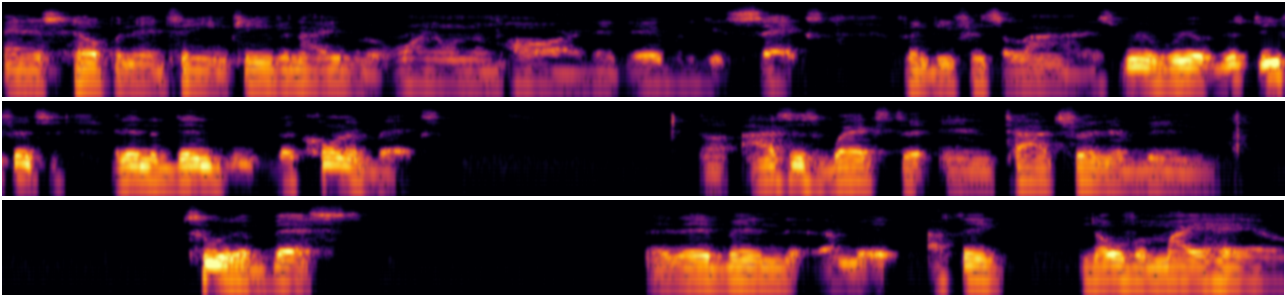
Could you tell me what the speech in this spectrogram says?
and it's helping that team. Teams are not able to run on them hard. They, they're able to get sacks from the defensive line. It's been real. This defense, and then the then the cornerbacks. Uh, Isis Waxter and Ty Trent have been two of the best. They've been. I mean, I think Nova might have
